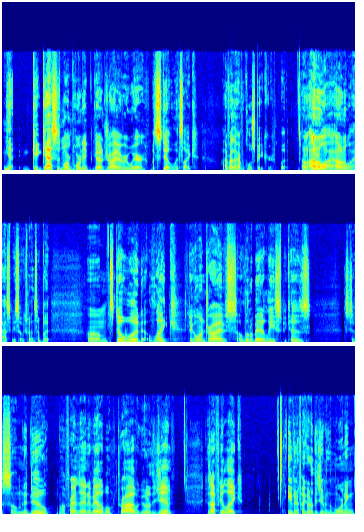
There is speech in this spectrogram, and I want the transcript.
yeah, get, gas is more important. You gotta drive everywhere, but still, it's like I'd rather have a cool speaker. But I don't, I don't know why. I don't know why it has to be so expensive. But um, still would like to go on drives a little bit at least because it's just something to do. My friends ain't available. Drive or go to the gym because I feel like even if I go to the gym in the morning,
